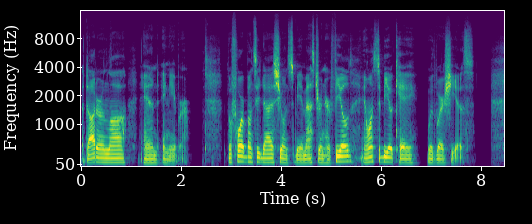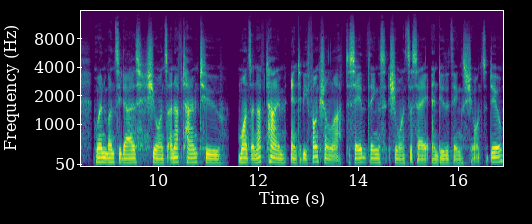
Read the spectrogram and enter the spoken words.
a daughter in law, and a neighbor. Before Bansi dies, she wants to be a master in her field and wants to be okay with where she is. When Bansi dies, she wants enough time to wants enough time and to be functional enough to say the things she wants to say and do the things she wants to do,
